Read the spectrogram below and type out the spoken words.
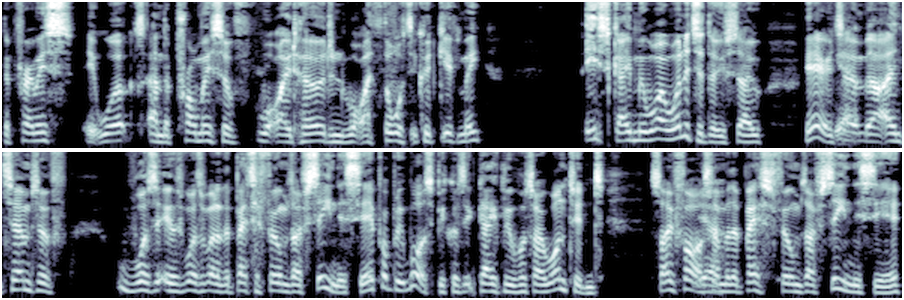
The premise it worked, and the promise of what I'd heard and what I thought it could give me, it gave me what I wanted to do. So yeah, in, Yeah. term- uh, in terms of was it, it was one of the better films I've seen this year. Probably was because it gave me what I wanted. And so far, Yeah. some of the best films I've seen this year,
